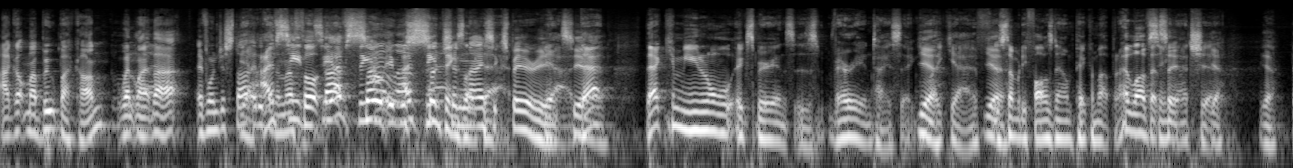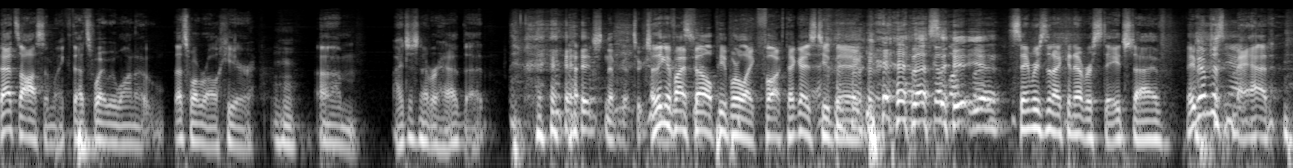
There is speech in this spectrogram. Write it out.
I got my boot back on, went like that. Everyone just started Yeah, again. I've and seen- I thought see, I've that's seen- so. It was such a like nice that. experience. Yeah. That that communal experience is very enticing. Yeah. Like yeah, if, Yeah. if somebody falls down, pick them up. And I love That's seeing it. that shit. Yeah. Yeah. That's awesome. Like that's why we want to. That's why we're all here. Mm-hmm. Um, I just never had that. I just never got to I think if I experience fell, people are like, "Fuck, that guy's too big." That's Good luck, it, yeah. Same reason I can never stage dive. Maybe I'm just Yeah. mad.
